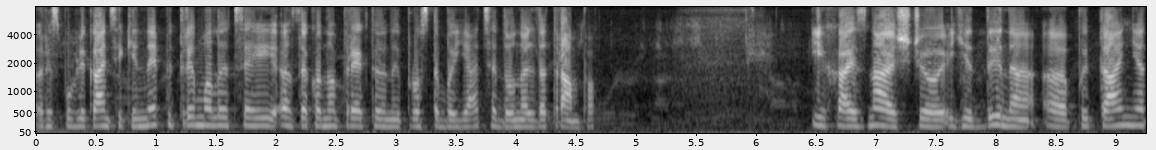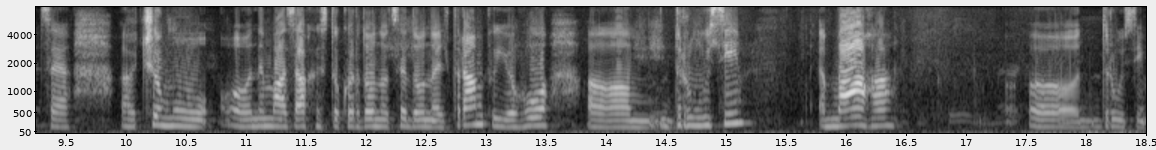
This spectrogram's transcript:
республіканці, які не підтримали цей е, законопроект, вони просто бояться Дональда Трампа. І хай знають, що єдине е, питання це е, чому нема захисту кордону. Це Дональд Трамп і його е, друзі, мага друзі.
